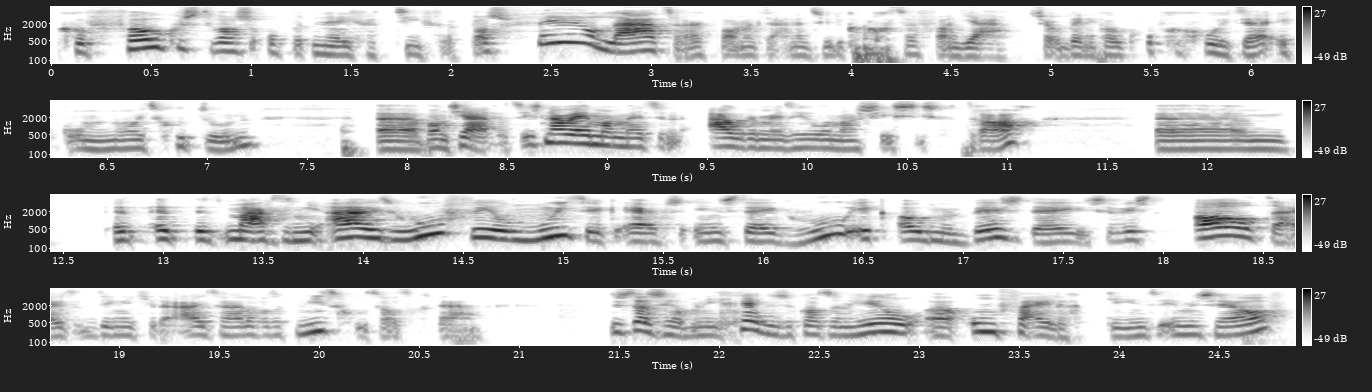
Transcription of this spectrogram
gefocust was op het negatieve. Pas veel later kwam ik daar natuurlijk achter van, ja, zo ben ik ook opgegroeid. Hè? Ik kon nooit goed doen. Uh, want ja, dat is nou eenmaal met een ouder met heel narcistisch gedrag. Um, het, het, het maakte niet uit hoeveel moeite ik ergens insteek, hoe ik ook mijn best deed. Ze wist altijd het dingetje eruit te halen wat ik niet goed had gedaan. Dus dat is helemaal niet gek. Dus ik had een heel uh, onveilig kind in mezelf.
